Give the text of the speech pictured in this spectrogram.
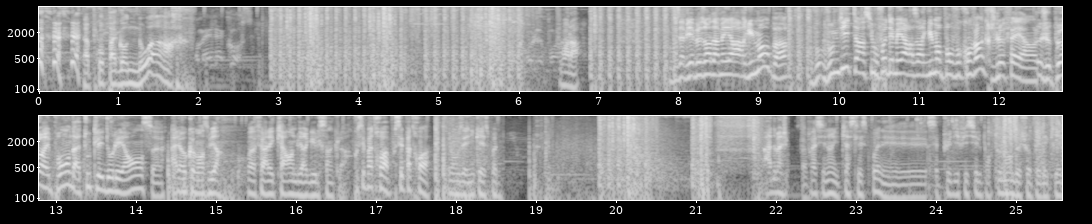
La propagande noire On mène la course. Voilà. Vous aviez besoin d'un meilleur argument ou pas vous, me dites, hein, si vous faut des meilleurs arguments pour vous convaincre, je le fais. Hein. Je peux répondre à toutes les doléances. Allez, on commence bien. On va faire les 40,5 là. Poussez pas trop, poussez pas trop. Sinon vous allez niquer les spawns. Ah dommage. Après sinon il casse les spawns et c'est plus difficile pour tout le monde de choper des kills.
